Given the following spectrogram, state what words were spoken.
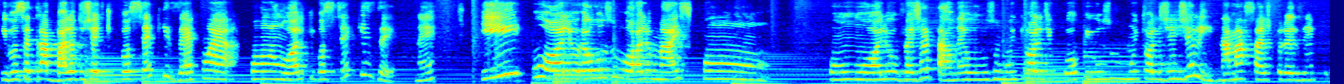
e você trabalha do jeito que você quiser com, a, com o óleo que você quiser, né? E o óleo, eu uso o óleo mais com com o óleo vegetal, né? Eu uso muito óleo de coco e uso muito óleo de gergelim. Na massagem, por exemplo,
